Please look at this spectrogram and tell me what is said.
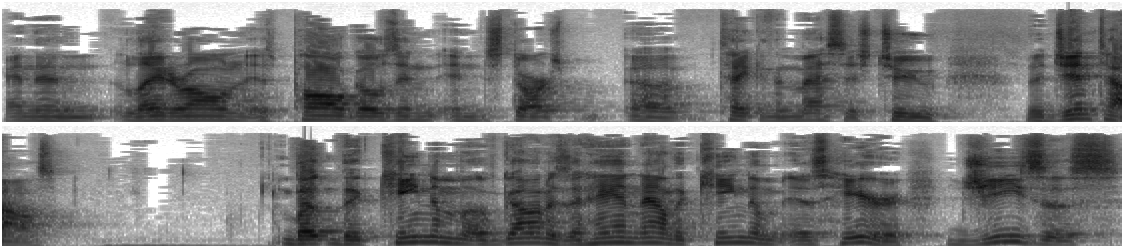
And then later on, as Paul goes in and starts uh, taking the message to the Gentiles. But the kingdom of God is at hand now. The kingdom is here. Jesus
